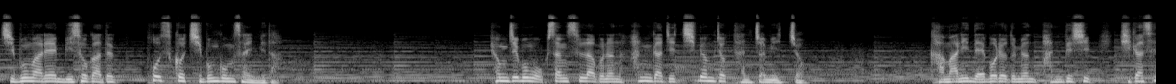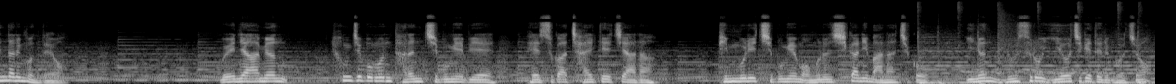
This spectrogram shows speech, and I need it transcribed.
지붕 아래 미소 가득 포스코 지붕공사입니다. 평지붕 옥상 슬라브는 한 가지 치명적 단점이 있죠. 가만히 내버려두면 반드시 비가 샌다는 건데요. 왜냐하면 평지붕은 다른 지붕에 비해 배수가 잘 되지 않아 빗물이 지붕에 머무는 시간이 많아지고 이는 누수로 이어지게 되는 거죠.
